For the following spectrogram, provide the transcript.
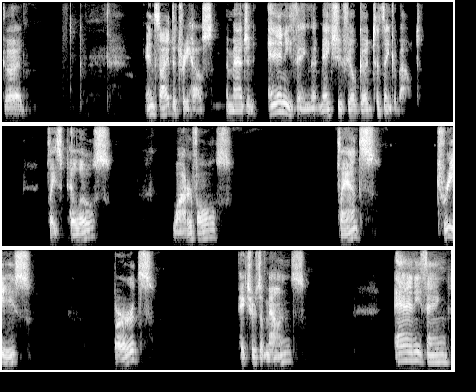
Good. Inside the treehouse, imagine anything that makes you feel good to think about. Place pillows, waterfalls, plants, trees, birds, pictures of mountains, anything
